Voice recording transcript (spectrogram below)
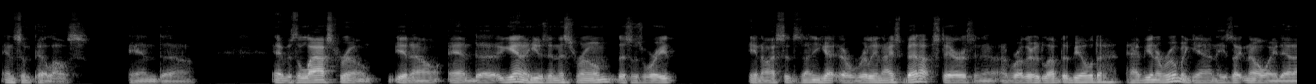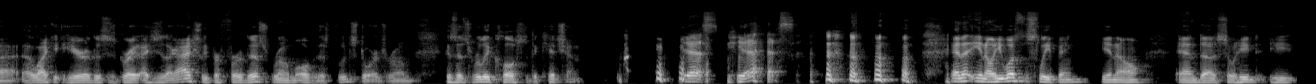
and some pillows, and uh, it was the last room, you know. And uh, again, he was in this room. This is where he you know, I said, son, you got a really nice bed upstairs, and a brother would love to be able to have you in a room again. He's like, no way, Dad. I, I like it here. This is great. He's like, I actually prefer this room over this food storage room because it's really close to the kitchen. Yes, yes. and you know, he wasn't sleeping. You know, and uh, so he he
